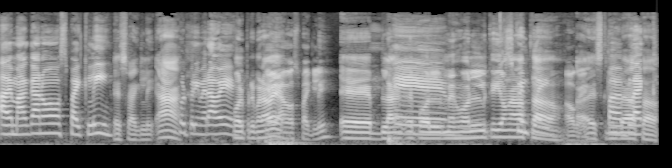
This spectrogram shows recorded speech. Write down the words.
Además ganó Spike Lee Es Spike Lee. Ah, por primera vez. por primera ¿Qué vez. ganó Spike Lee? Eh, eh, por Eh, el mejor guion adaptado. Ah, ok. Para Black adaptado.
